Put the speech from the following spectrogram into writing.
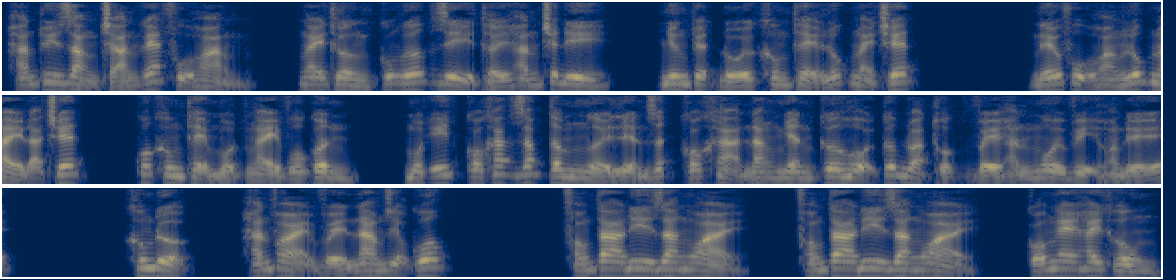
Hắn tuy rằng chán ghét phụ hoàng, ngày thường cũng ước gì thấy hắn chết đi, nhưng tuyệt đối không thể lúc này chết. Nếu phụ hoàng lúc này đã chết, quốc không thể một ngày vô quân, một ít có khác giáp tâm người liền rất có khả năng nhân cơ hội cướp đoạt thuộc về hắn ngôi vị hoàng đế. Không được, hắn phải về Nam Diệu quốc. Phóng ta đi ra ngoài, phóng ta đi ra ngoài, có nghe hay không?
